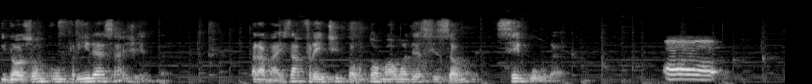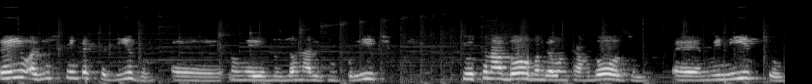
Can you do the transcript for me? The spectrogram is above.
e nós vamos cumprir essa agenda. Para mais na frente, então, tomar uma decisão segura. É, tenho, a gente tem percebido, é, no meio do jornalismo político, que o senador Vandelan Cardoso, é, no início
